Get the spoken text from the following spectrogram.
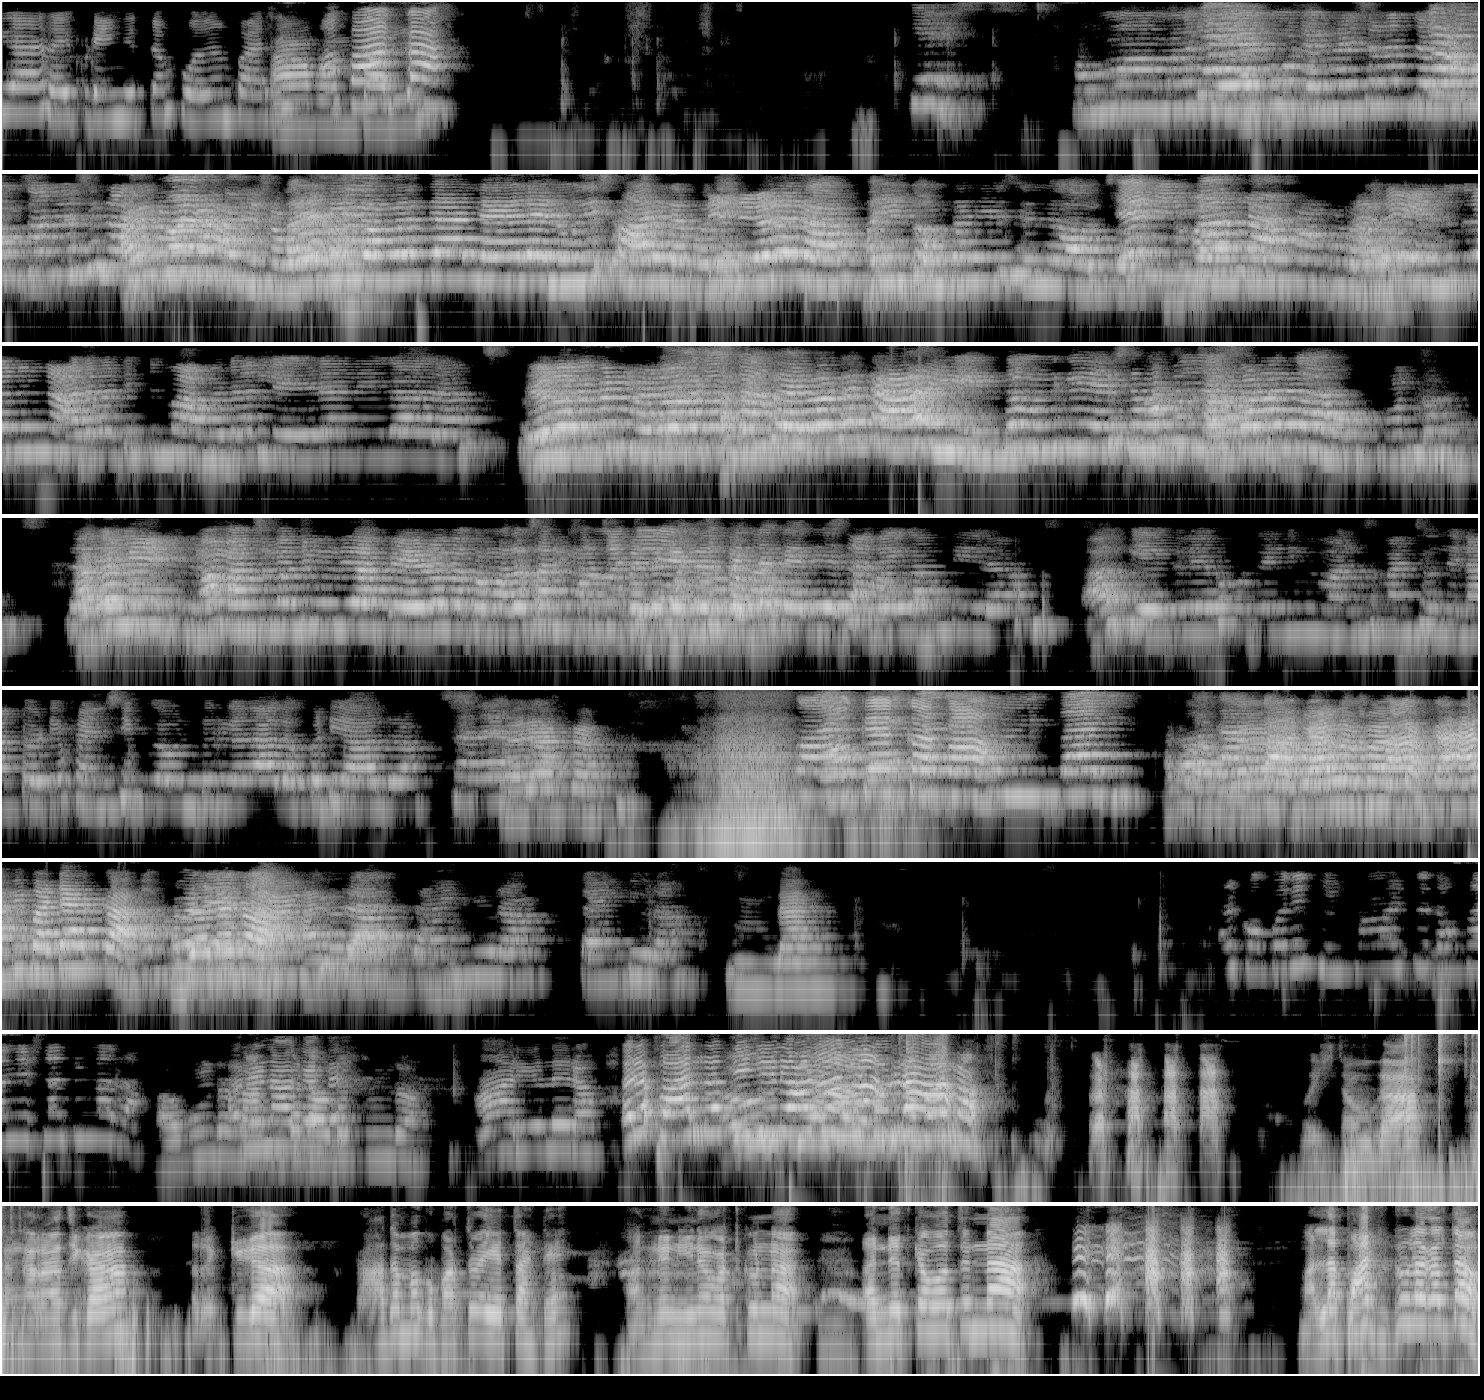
చెప్పింది కదా ఇప్పుడు ఏం చెప్తాం పోదాం పారి ఆ, పోదాం అక్క, పారి. అక్క. అమ్మా, కేకు డెకరేషన్ అంతా చేసినా? అరే నువ్వే దొంగతనం చేసినావు. అరే నువ్వు దొంగతనం చేయలే, నువ్వు తీసి పారేయలేకపోతే. నేను చేయలేదురా. మరి దొంగతనం చేసింది కావచ్చు. అరే ఎందుకురా నిన్ను ఆట పట్టించింది మా అమ్మడాలు లేడనే కదా ఏడవకక్క, నువ్వు ఏడవకక్క. అసలు ఏడవకక్క, ఇంత ముందుకి చేసినామా? అక్క, మీ- మా మనసు మంచిగా ఉంది అక్క ఏడవకక్క. మరోసారి మంచి పెద్ద కేక్ తెస్తాం. సరే గంభీరా. ఆ కేక్ లేకపోతే నీ మనసు మంచిగా ఉంది నాతోటి ఫ్రెండ్షిప్గా ఉంటారు కదా అదొక్కటి ఆల్రా. సరే అక్క. ఓకే అక్క హ్యాపీ బర్త్డే అక్క. హ్యాపీ బర్త్డే అక్క. థ్యాంక్ యూ రా థ్యాంక్ యూ రా అరే కొంపది చూసినామా? అయితే దొంగతనం చేసినట్టున్నారా? అరే నాకైతే- ఆ రియలే రా అరే పార్రా తీసిరా వైష్ణవుగా గంగరాజుగా రెక్కిగా రాధమ్మకు బర్త్డే చేస్తా అంటే అన్నీ నేనే పట్టుకున్నా అన్ని ఎత్తుకపోతున్నా మళ్ళా పార్ట్ టూలో కలుద్దాం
